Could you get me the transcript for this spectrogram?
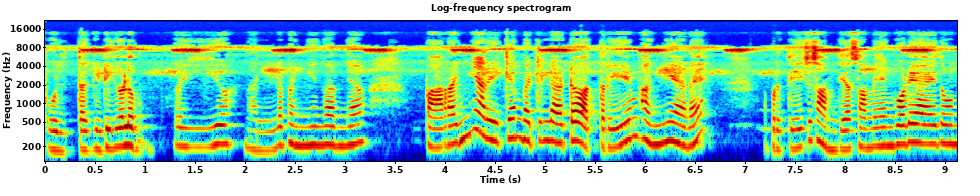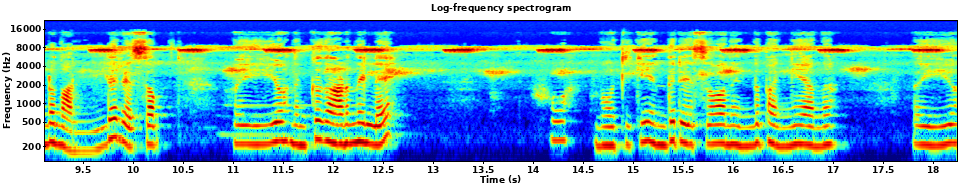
പുൽത്തകിടികളും. അയ്യോ നല്ല ഭംഗി എന്ന് പറഞ്ഞാൽ പറഞ്ഞറിയിക്കാൻ പറ്റില്ല കേട്ടോ അത്രയും ഭംഗിയാണ്. പ്രത്യേകിച്ച് സന്ധ്യാസമയം കൂടെ ആയതുകൊണ്ട് നല്ല രസം. അയ്യോ നിങ്ങൾക്ക് കാണുന്നില്ലേ? ഓ നോക്കിക്കേ എന്ത് രസമാണ് എന്ത് ഭംഗിയാന്ന്. അയ്യോ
